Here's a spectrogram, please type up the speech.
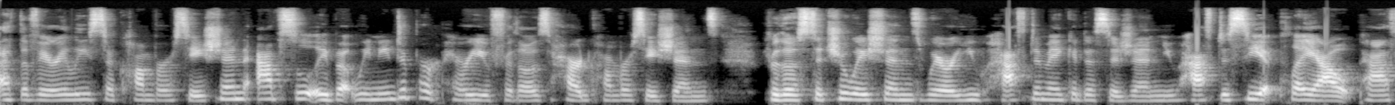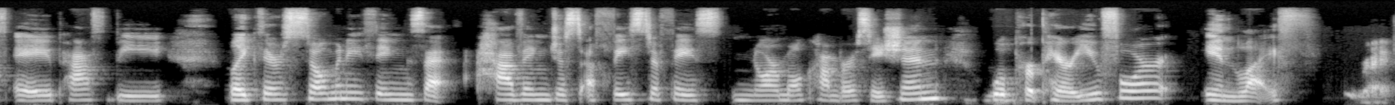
at the very least, a conversation? Absolutely. But we need to prepare you for those hard conversations, for those situations where you have to make a decision, you have to see it play out, path A, path B. Like there's so many things that having just a face to face normal conversation will mm-hmm. prepare you for in life. Right.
